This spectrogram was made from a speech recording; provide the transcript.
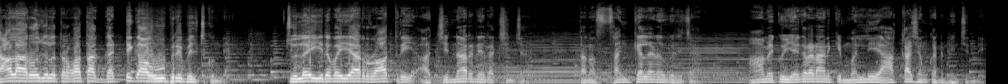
చాలా రోజుల తర్వాత గట్టిగా ఊపిరి పీల్చుకుంది. జూలై ఇరవై ఆరు రాత్రి ఆ చిన్నారిని రక్షించారు తన సంఖ్యలను విరిచారు ఆమెకు ఎగరడానికి మళ్ళీ ఆకాశం కనిపించింది.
